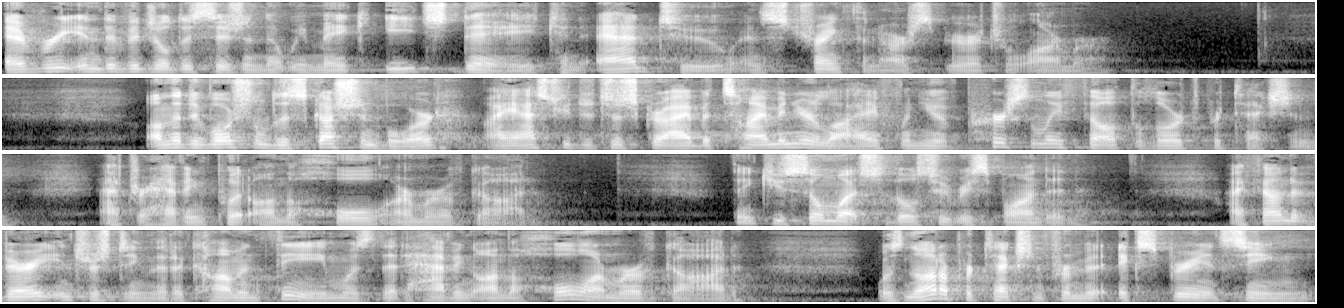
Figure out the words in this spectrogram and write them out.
Every individual decision that we make each day can add to and strengthen our spiritual armor. On the devotional discussion board, I ask you to describe a time in your life when you have personally felt the Lord's protection after having put on the whole armor of God. Thank you so much to those who responded. I found it very interesting that a common theme was that having on the whole armor of God was not a protection from experiencing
